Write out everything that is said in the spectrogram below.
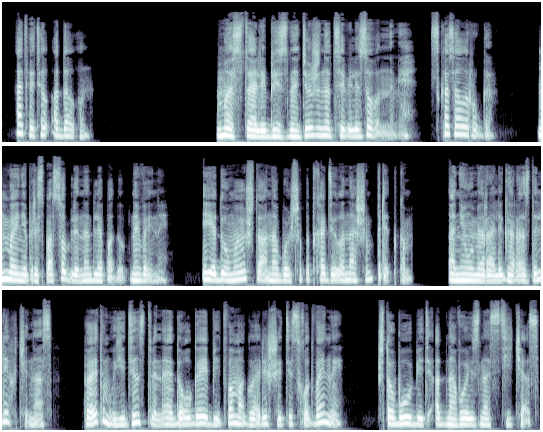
— ответил Адалон. «Мы стали безнадежно цивилизованными», — сказал Руга. «Мы не приспособлены для подобной войны. Я думаю, что она больше подходила нашим предкам. Они умирали гораздо легче нас, поэтому единственная долгая битва могла решить исход войны. Чтобы убить одного из нас сейчас,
